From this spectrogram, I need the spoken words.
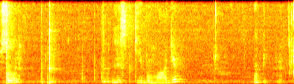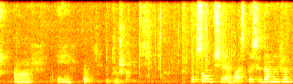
соль, листки бумаги а, и петрушка. Подсолнечное масло сюда мы льем,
